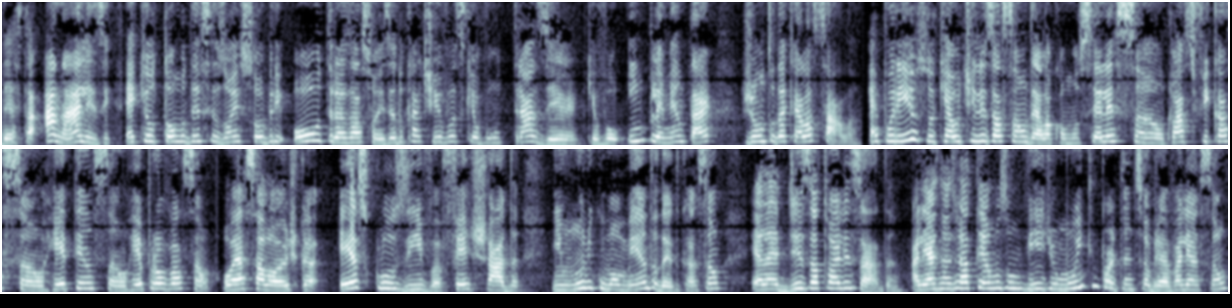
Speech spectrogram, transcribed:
desta análise é que eu tomo decisões sobre outras ações educativas que eu vou trazer, que eu vou implementar junto daquela sala. É por isso que a utilização dela como seleção, classificação, retenção, reprovação ou essa lógica exclusiva, fechada em um único momento da educação, ela é desatualizada. Aliás, nós já temos um vídeo muito importante sobre avaliação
